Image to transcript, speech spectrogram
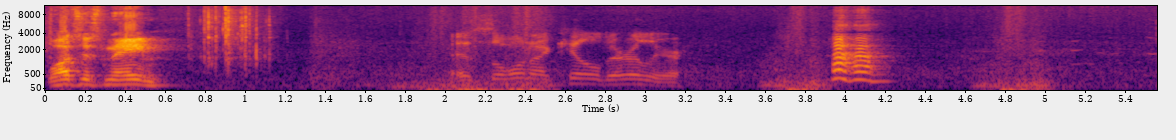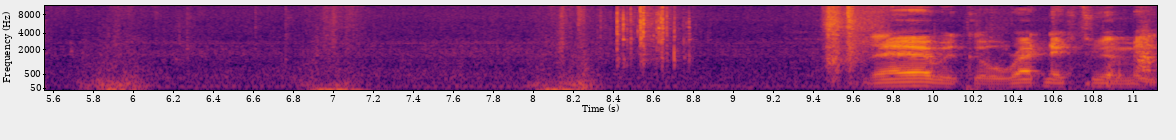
What's his name? It's the one I killed earlier. There we go, right next to your mate.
